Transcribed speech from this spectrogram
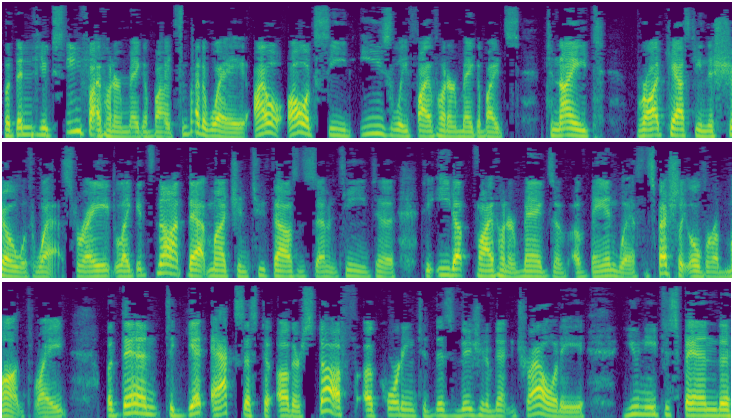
But then if you exceed 500 megabytes, and by the way, I'll, I'll exceed easily 500 megabytes tonight broadcasting the show with Wes, right? Like it's not that much in 2017 to, to eat up 500 megs of, of bandwidth, especially over a month, right? But then to get access to other stuff, according to this vision of net neutrality, you need to spend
